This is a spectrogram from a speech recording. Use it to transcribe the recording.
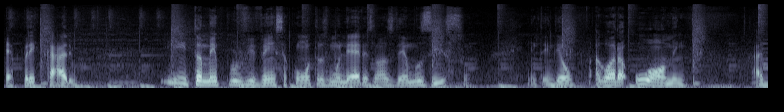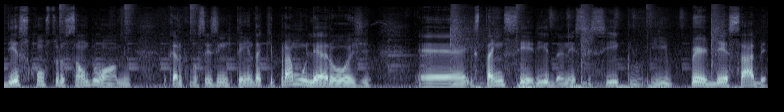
é precário. E também por vivência com outras mulheres nós vemos isso, entendeu? Agora o homem, a desconstrução do homem. Eu quero que vocês entendam que para a mulher hoje é, estar inserida nesse ciclo e perder, sabe,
